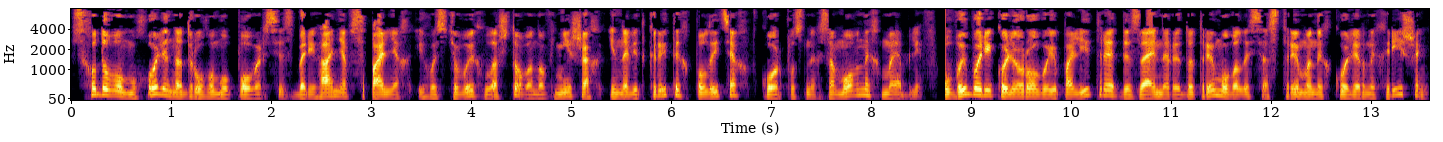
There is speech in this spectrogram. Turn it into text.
в сходовому холі на другому поверсі зберігання в спальнях і гостьових влаштовано в нішах і на відкритих полицях в корпусних замовних меблів. У виборі кольорової палітри дизайнери дотримувалися стриманих колірних рішень.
